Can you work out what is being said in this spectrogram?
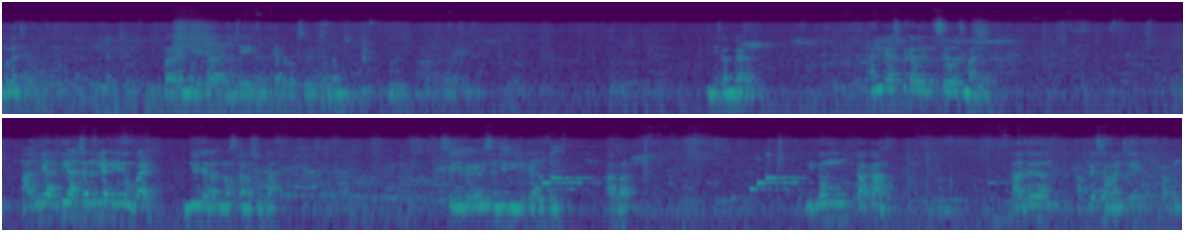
मुलांच्या तारळे मुली शाळांचे मुख्याध्यापक श्री गुरुजी निकम मॅडम आणि व्यासपीठावरील सर्वच मान्यवर. आज मी अगदी अचानक या ठिकाणी उभा आहे. नियोजनात नसताना सुद्धा. संयोजकांनी संधी दिली त्याबद्दल आभार. निगम काका आज आपल्या सर्वांचे आपण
